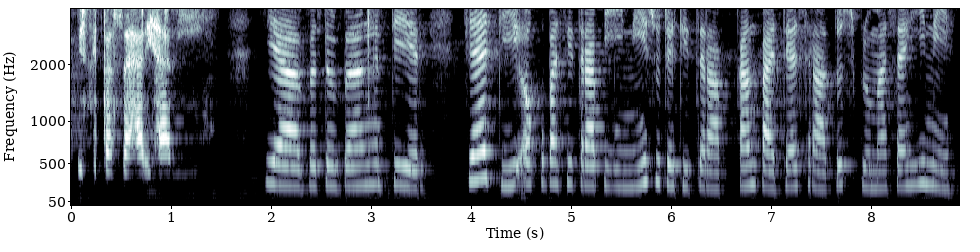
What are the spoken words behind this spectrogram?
aktivitas sehari-hari. Ya, betul banget, Dir. Jadi, okupasi terapi ini sudah diterapkan pada 100 sebelum Masehi nih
